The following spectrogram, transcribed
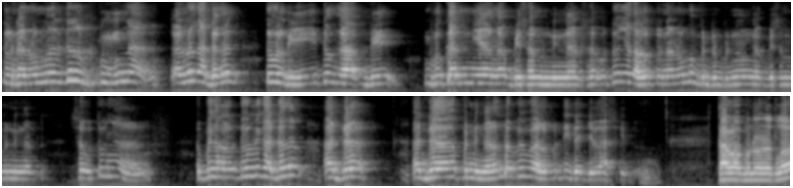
ngerasa tunarungu itu lebih menghina. Karena kadang kan tuli itu nggak bi bukannya nggak bisa mendengar seutuhnya. Kalau tunarungu bener-bener nggak bisa mendengar seutuhnya. Tapi kalau tuli kadang kan ada ada pendengaran tapi walaupun tidak jelas gitu. Kalau menurut lo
